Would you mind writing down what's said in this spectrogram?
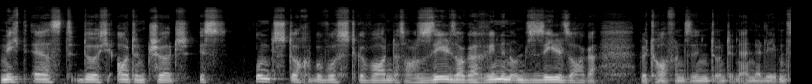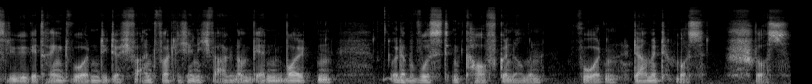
Nicht erst durch Out in Church ist uns doch bewusst geworden, dass auch Seelsorgerinnen und Seelsorger betroffen sind und in eine Lebenslüge gedrängt wurden, die durch Verantwortliche nicht wahrgenommen werden wollten oder bewusst in Kauf genommen wurden. Damit muss Schluss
